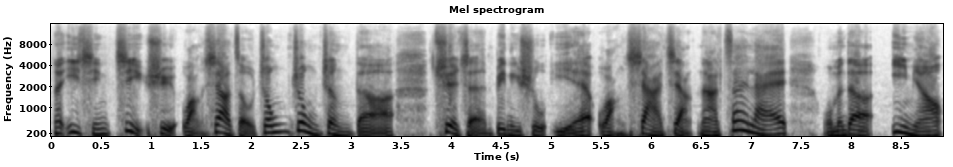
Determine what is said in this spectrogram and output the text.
那疫情继续往下走，中重症的确诊病例数也往下降。那再来，我们的疫苗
